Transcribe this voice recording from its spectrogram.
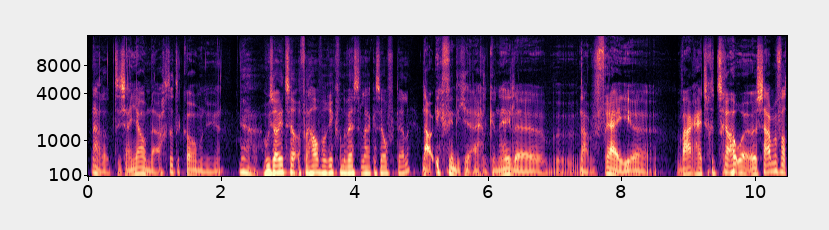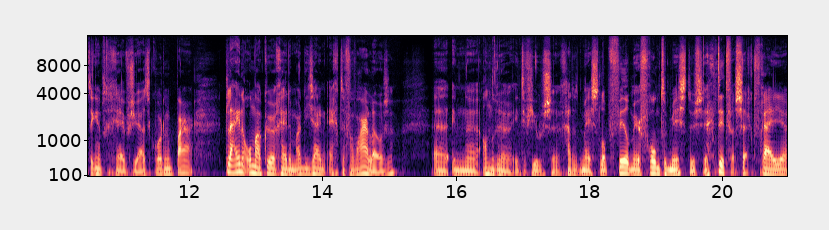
Nou, dat is aan jou om daarachter te komen nu. Hè? Ja. Hoe zou je het verhaal van Rick van der Westerlaken zelf vertellen? Nou, ik vind dat je eigenlijk een hele eh, nou, vrij eh, waarheidsgetrouwe eh, samenvatting hebt gegeven zojuist. Ik hoorde een paar kleine onnauwkeurigheden, maar die zijn echt te verwaarlozen. Eh, in eh, andere interviews eh, gaat het meestal op veel meer fronten mis. Dus dit was echt vrij, eh,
